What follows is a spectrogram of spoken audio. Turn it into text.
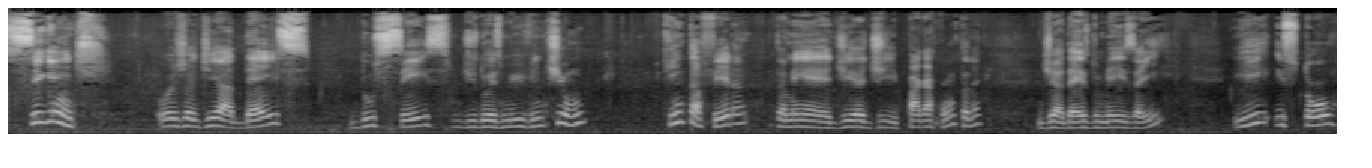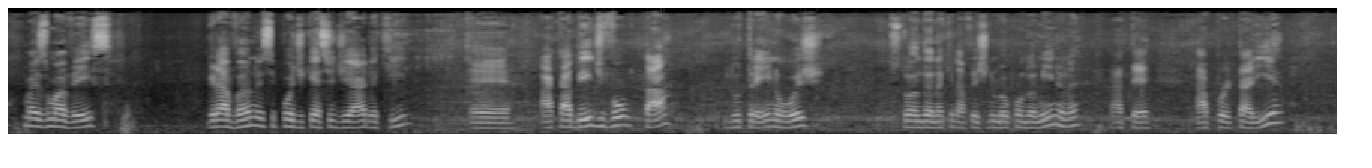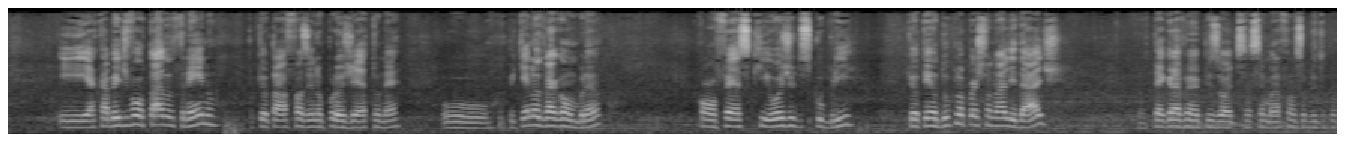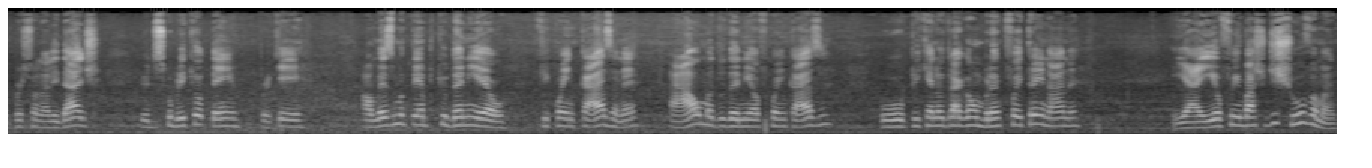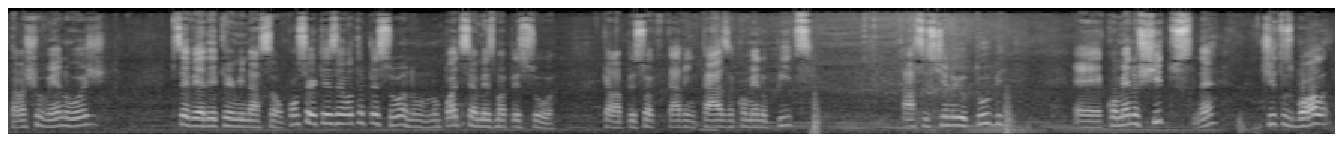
Seguinte, hoje é dia 10 do 6 de 2021, quinta-feira, também é dia de pagar conta, né? Dia 10 do mês aí. E estou mais uma vez gravando esse podcast diário aqui. É, acabei de voltar do treino hoje. Estou andando aqui na frente do meu condomínio, né? Até a portaria. E acabei de voltar do treino, porque eu estava fazendo o projeto, né? O Pequeno Dragão Branco. Confesso que hoje eu descobri que eu tenho dupla personalidade. até gravei um episódio essa semana falando sobre dupla personalidade. Eu descobri que eu tenho, porque ao mesmo tempo que o Daniel ficou em casa, né? A alma do Daniel ficou em casa, o pequeno dragão branco foi treinar, né? E aí eu fui embaixo de chuva, mano. Tava chovendo hoje. Pra você ver a determinação. Com certeza é outra pessoa, não, não pode ser a mesma pessoa aquela pessoa que ficava em casa comendo pizza, assistindo YouTube, é, comendo Cheetos, né? Cheetos bola.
